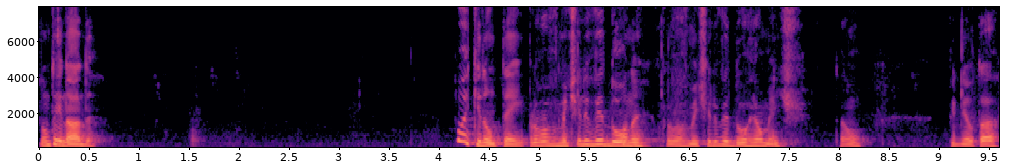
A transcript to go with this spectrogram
Não tem nada. Não é que não tem. Provavelmente ele vedou, né? Provavelmente ele vedou realmente. Então, o pneu tá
